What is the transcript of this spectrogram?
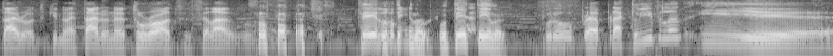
Tyrod, que não é Tyrod, né? Turod, sei lá. O Taylor. O Taylor. O T. Taylor para Cleveland e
